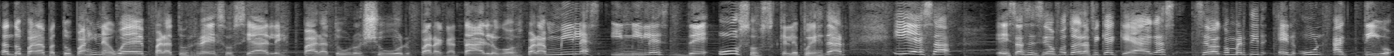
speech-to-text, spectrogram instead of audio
tanto para, tu página web, para tus redes sociales, para tu brochure, para catálogos, para miles y miles de usos que le puedes dar. Y esa, esa sesión fotográfica que hagas se va a convertir en un activo.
